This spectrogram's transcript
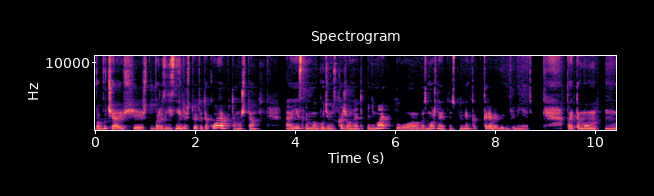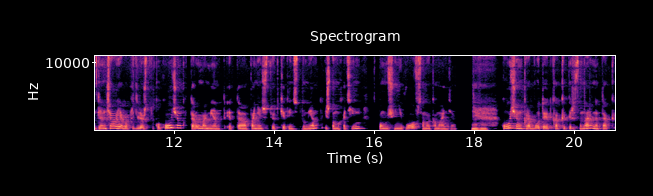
в обучающие, чтобы разъяснили, что это такое, потому что если мы будем искаженно это понимать, то, возможно, этот инструмент как-то коряво будем применять. Поэтому для начала я бы определила, что такое коучинг. Второй момент – это понять, что все-таки это инструмент и что мы хотим с помощью него в самой команде. Угу. Коучинг работает как и персонально, так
